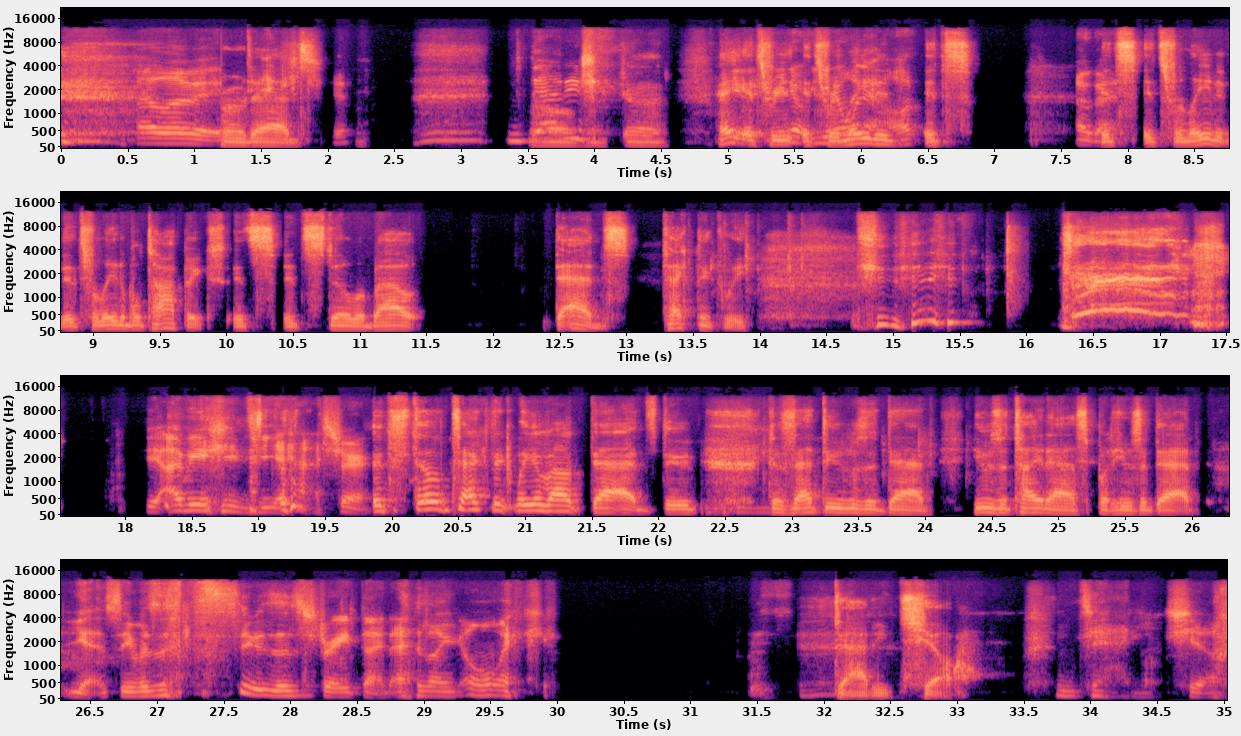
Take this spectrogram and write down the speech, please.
I love it. Bro dads. chill. Oh my god. Hey, it's re- you know- it's you know what related. el- It's Okay. it's it's related. It's relatable topics. It's it's still about dads, technically. yeah, I mean, yeah, sure. it's still technically about dads, dude. Because that dude was a dad. He was a tight ass, but he was a dad. Yes, he was. He was a straight tight end. Like, oh my god, Daddy, chill. daddy, chill.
